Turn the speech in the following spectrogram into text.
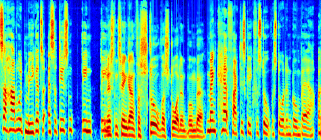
så har du et megaton. Altså, det er sådan, det er, en- det er næsten til engang forstå, hvor stor den bombe er. man kan faktisk ikke forstå, hvor stor den bombe er. Og,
